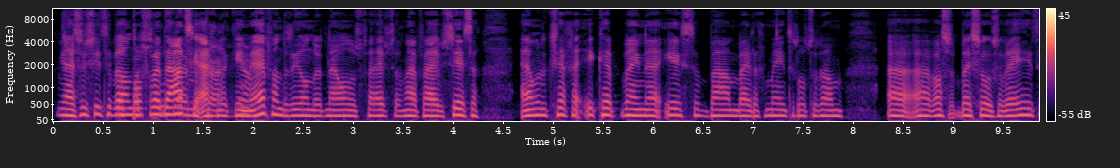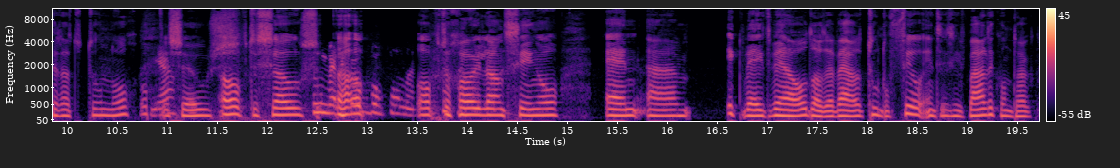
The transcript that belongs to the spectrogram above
Ja, ze zitten wel een gradatie eigenlijk in, ja. hè? van 300 naar 150 naar 65. En moet ik zeggen, ik heb mijn eerste baan bij de gemeente Rotterdam uh, uh, was bij SOZW heette dat toen nog. Op ja. de Soos. Op de Soos. Toen ben ik ook begonnen. Op de Gooiland Single. En um, ik weet wel dat er, wij hadden toen nog veel intensief badencontact.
